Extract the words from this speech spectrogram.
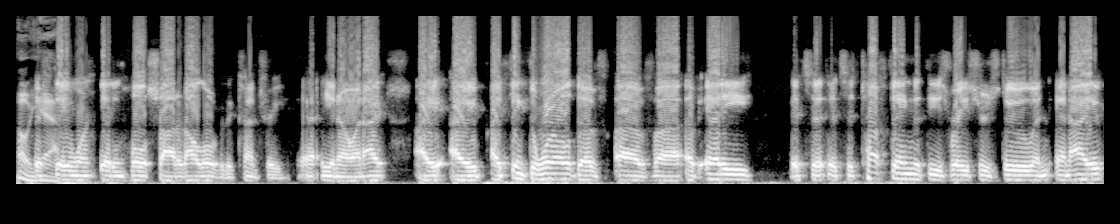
oh, yeah. if they weren't getting hole shotted all over the country. Uh, you know, and I, I, I, I think the world of of uh, of Eddie. It's a it's a tough thing that these racers do, and and I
